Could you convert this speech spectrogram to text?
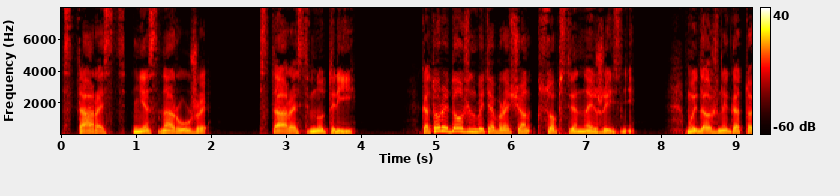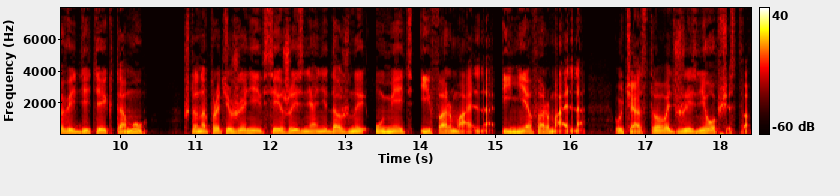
Старость не снаружи, старость внутри, который должен быть обращен к собственной жизни. Мы должны готовить детей к тому, что на протяжении всей жизни они должны уметь и формально, и неформально участвовать в жизни общества.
